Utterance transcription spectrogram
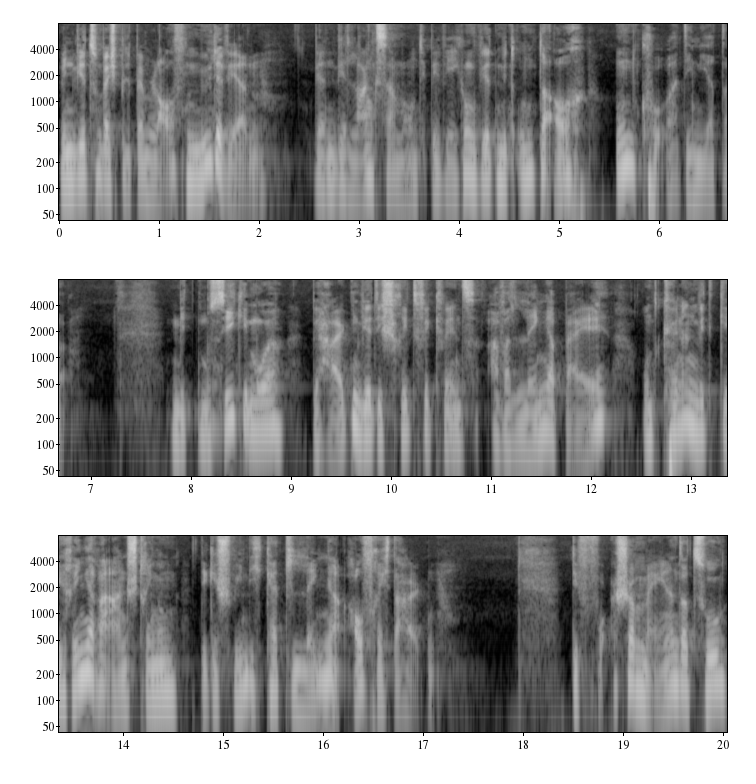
Wenn wir zum Beispiel beim Laufen müde werden, werden wir langsamer und die Bewegung wird mitunter auch unkoordinierter. Mit Musik im Ohr behalten wir die Schrittfrequenz aber länger bei und können mit geringerer Anstrengung die Geschwindigkeit länger aufrechterhalten. Die Forscher meinen dazu,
